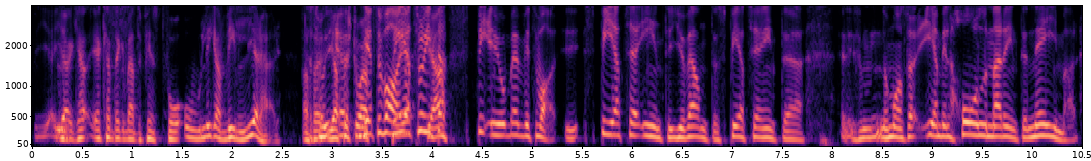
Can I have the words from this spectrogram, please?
jag, jag, kan, jag, kan tänka mig att det finns två olika viljor här. Alltså, jag, tror, jag förstår vet att Spezia... Jag tror inte att Spe, jo, men vet du vad? Spezia är inte Juventus, Spezia är inte liksom, Emil Holm är inte Neymar.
